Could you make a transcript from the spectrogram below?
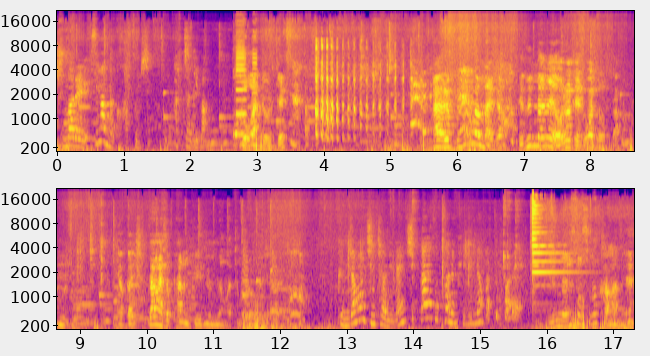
주말에 생각날 거 가끔씩 갑자기 막 속안 좋을 때? 아, 이거 비빔면 맛이야. 비빔면에 여러 재료가 들었다. 음. 약간 식당에서 파는 비빔면 같은 그런 맛이야. 굉장한 칭찬이네. 식당에서 파는 비빔면 같은 거래. 비빔면 소스가 강하네.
